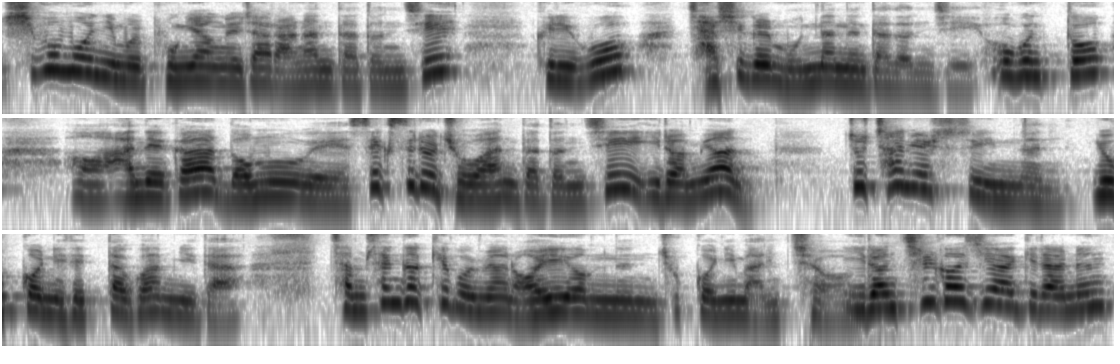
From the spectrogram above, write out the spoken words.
시부모님을 봉양을 잘 안 한다든지 그리고 자식을 못 낳는다든지 혹은 또 어, 아내가 너무 왜 섹스를 좋아한다든지 이러면 쫓아낼 수 있는 요건이 됐다고 합니다. 참 생각해보면 어이없는 조건이 많죠. 이런 칠거지약이라는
